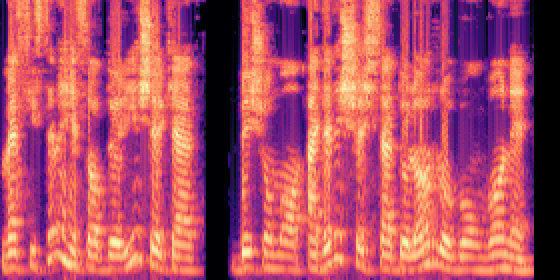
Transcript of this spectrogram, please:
و سیستم حسابداری شرکت به شما عدد 600 دلار رو به عنوان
